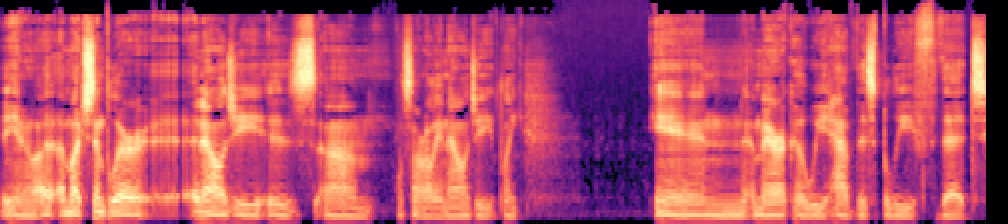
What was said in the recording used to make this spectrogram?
you know, a, a much simpler analogy is um, well, it's not really an analogy. Like in America, we have this belief that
